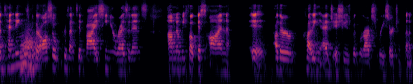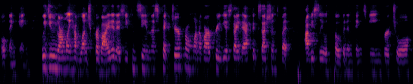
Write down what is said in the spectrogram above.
attendings, but they're also presented by senior residents. Um, and we focus on it, other cutting edge issues with regards to research and clinical thinking. We do normally have lunch provided, as you can see in this picture from one of our previous didactic sessions, but obviously with COVID and things being virtual,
